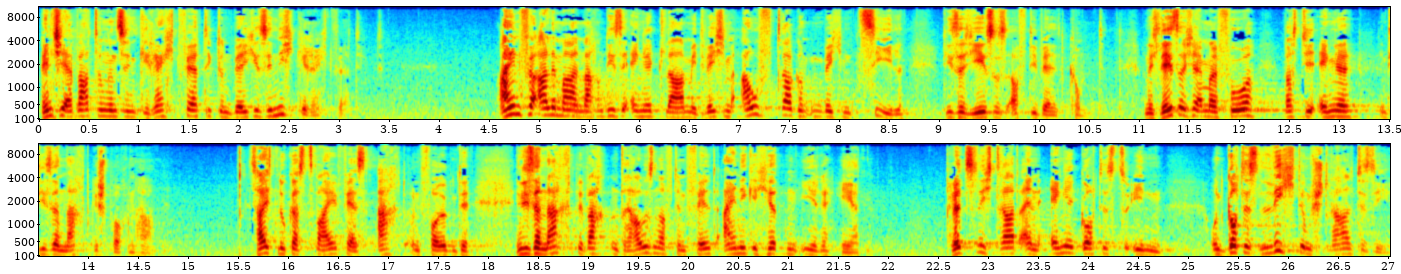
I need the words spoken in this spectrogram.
Welche Erwartungen sind gerechtfertigt und welche sind nicht gerechtfertigt? Ein für alle Mal machen diese Engel klar, mit welchem Auftrag und mit welchem Ziel dieser Jesus auf die Welt kommt. Und ich lese euch einmal vor, was die Engel in dieser Nacht gesprochen haben. Das heißt Lukas 2, Vers 8 und folgende. In dieser Nacht bewachten draußen auf dem Feld einige Hirten ihre Herden. Plötzlich trat ein Engel Gottes zu ihnen und Gottes Licht umstrahlte sie.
